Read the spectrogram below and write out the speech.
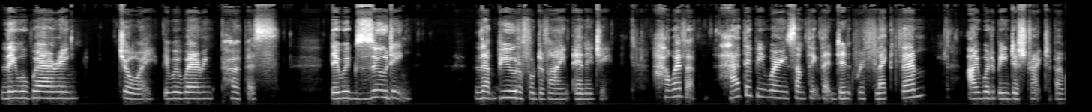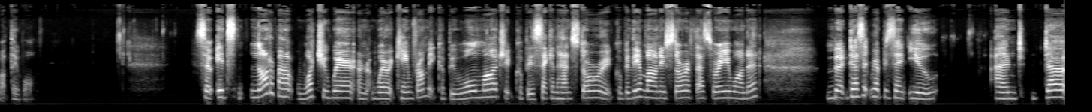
They were wearing joy. They were wearing purpose. They were exuding that beautiful divine energy. However, had they been wearing something that didn't reflect them, I would have been distracted by what they wore. So it's not about what you wear and where it came from. It could be Walmart, it could be a secondhand store, it could be the Armani store if that's where you want it. But does it represent you? And do,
